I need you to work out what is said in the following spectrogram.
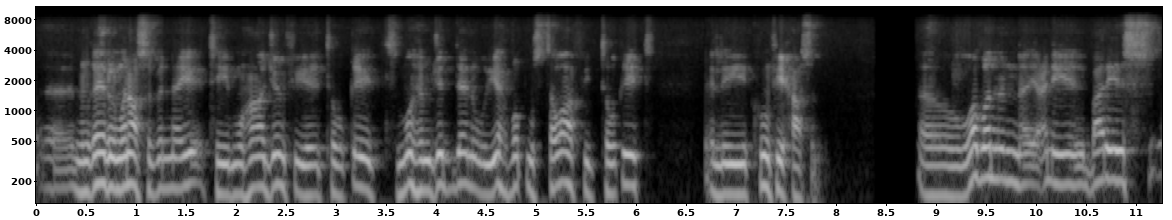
آه، من غير المناسب إنه يأتي مهاجم في توقيت مهم جدا ويهبط مستواه في التوقيت اللي يكون فيه حاسم وأظن أن يعني باريس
